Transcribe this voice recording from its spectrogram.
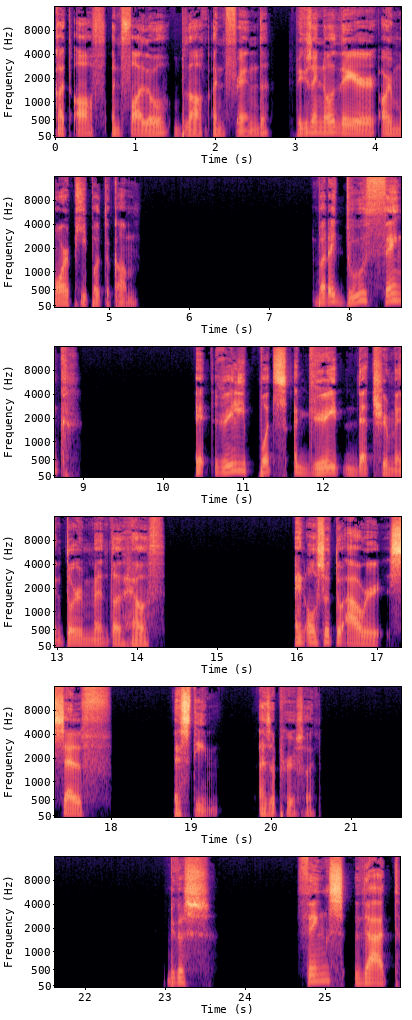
cut off unfollow block unfriend because i know there are more people to come. But i do think it really puts a great detriment to our mental health and also to our self esteem as a person. Because things that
